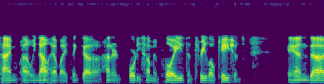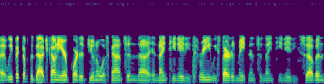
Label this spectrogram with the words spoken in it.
time. Uh, we now have, I think, uh, 140 some employees in three locations. And uh, we picked up the Dodge County Airport at Juneau, Wisconsin uh, in 1983. We started maintenance in 1987.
